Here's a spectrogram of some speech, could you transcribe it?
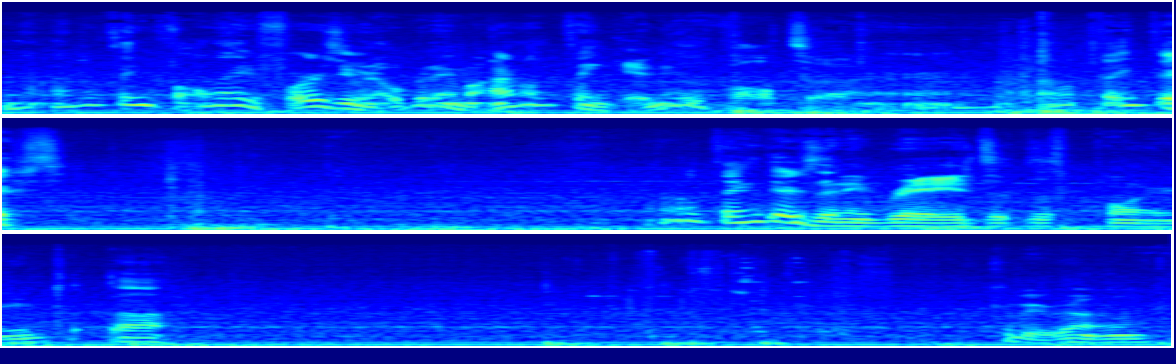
no, I don't think Vault 94 is even open anymore. I don't think any of the vaults are. I don't think there's. I don't think there's any raids at this point. Uh, could be wrong.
